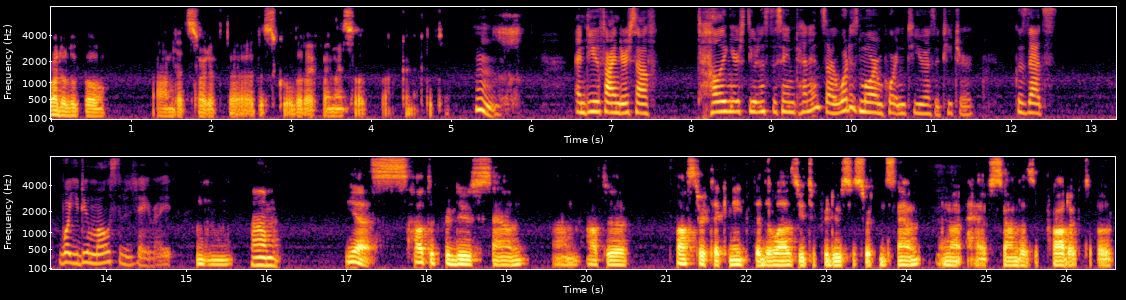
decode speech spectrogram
Radu Lupu. Um, that's sort of the the school that I find myself uh, connected to. Hmm. And do you find yourself telling your students the same tenets, or what is more important to you as a teacher? Because that's what you do most of the day, right? hmm Um, yes, how to produce sound, um, how to foster technique that allows you to produce a certain sound and not have sound as a product of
